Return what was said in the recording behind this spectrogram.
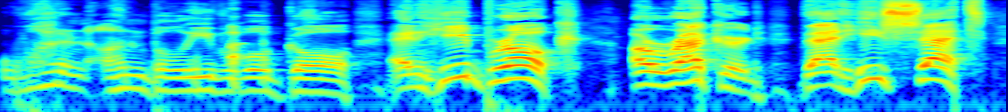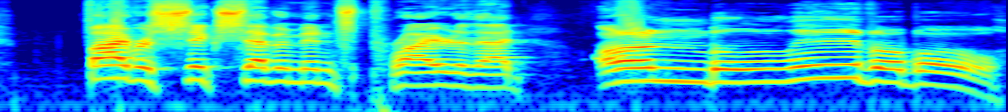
what an unbelievable goal. And he broke a record that he set five or six, seven minutes prior to that. Unbelievable.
